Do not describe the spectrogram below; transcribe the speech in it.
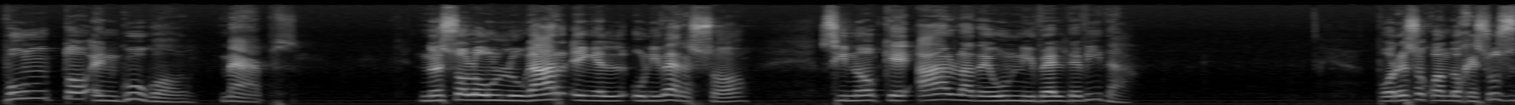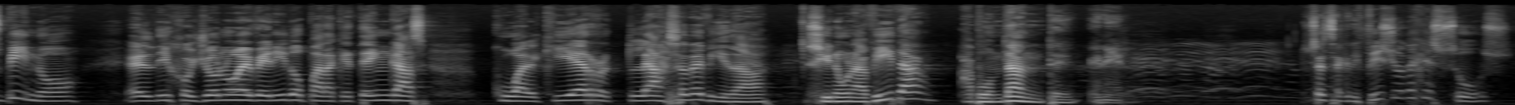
punto en Google Maps, no es solo un lugar en el universo, sino que habla de un nivel de vida. Por eso cuando Jesús vino, Él dijo, yo no he venido para que tengas cualquier clase de vida, sino una vida abundante en Él. Entonces el sacrificio de Jesús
